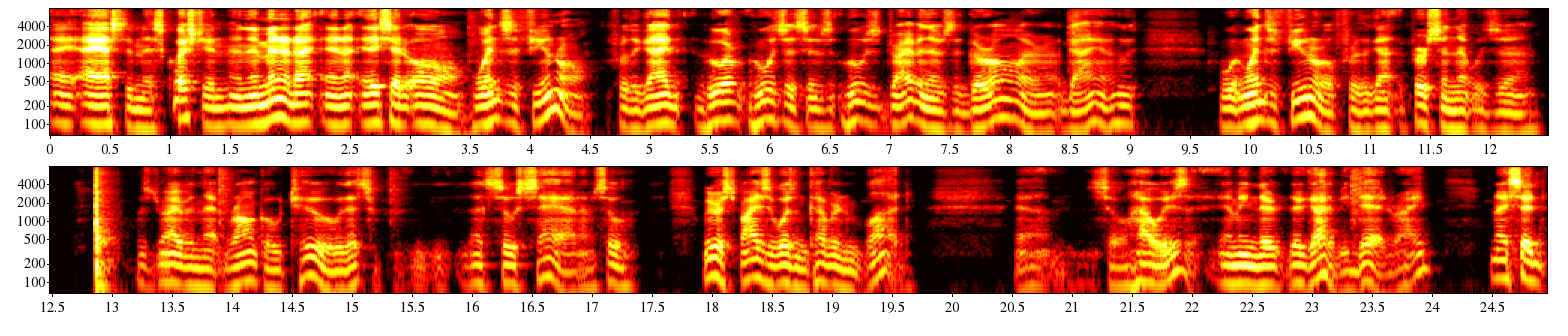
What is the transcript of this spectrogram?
I, I asked them this question, and the minute I and they said, "Oh, when's the funeral?" for the guy whoever who was this who was driving there was a girl or a guy who when's the funeral for the guy person that was uh, was driving that Bronco 2. That's that's so sad. I'm so we were surprised it wasn't covered in blood. Um, so how is it? I mean they're they got to be dead right? And I said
